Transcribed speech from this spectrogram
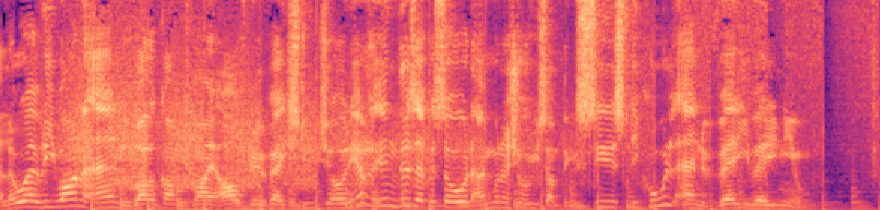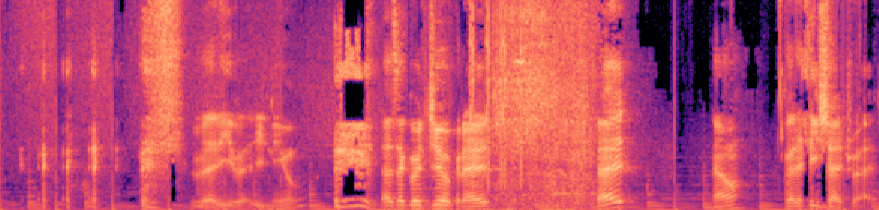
Hello everyone and welcome to my After Effects tutorial. In this episode, I'm gonna show you something seriously cool and very very new. very very new. That's a good joke, right? Right? No? Well, at least I tried.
